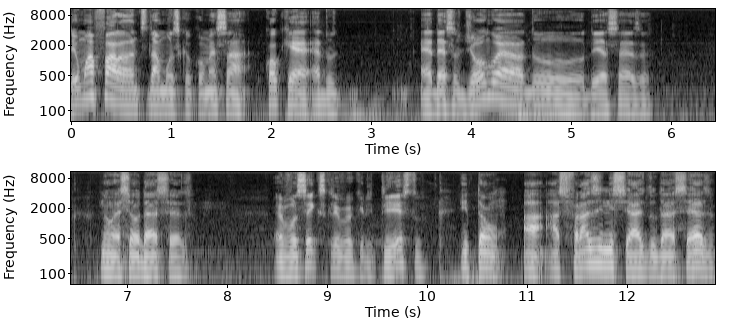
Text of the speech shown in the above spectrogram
Tem uma fala antes da música começar. Qual que é? É, do, é dessa do John ou é a do Dea César? Não, essa é o da César. É você que escreveu aquele texto? Então, as frases iniciais do da César,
